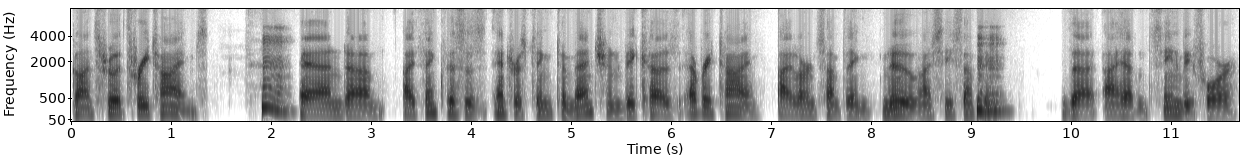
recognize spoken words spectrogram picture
gone through it three times. Hmm. And um, I think this is interesting to mention because every time I learn something new, I see something that I hadn't seen before.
